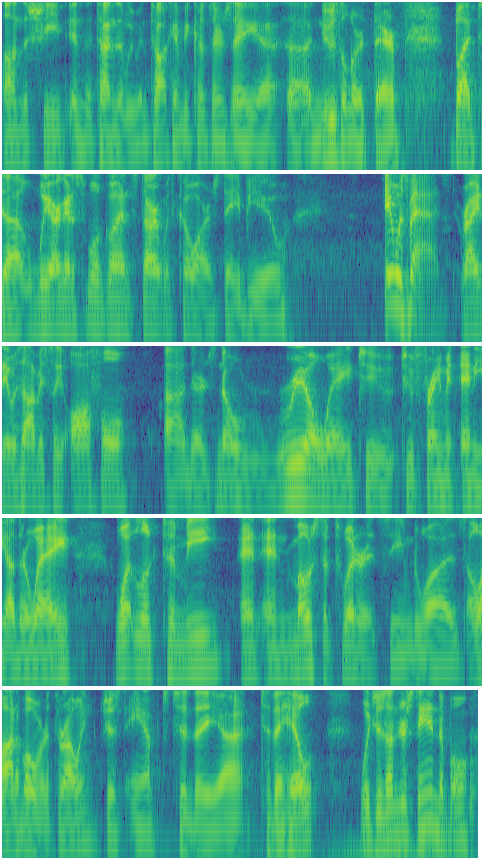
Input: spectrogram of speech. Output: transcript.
on the sheet in the time that we've been talking because there's a, uh, a news alert there. But uh, we are going to, we'll go ahead and start with Kowar's debut. It was bad, right? It was obviously awful. Uh, there's no real way to to frame it any other way. What looked to me and and most of Twitter, it seemed, was a lot of overthrowing, just amped to the uh, to the hilt, which is understandable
